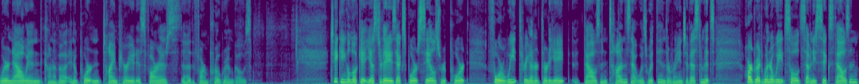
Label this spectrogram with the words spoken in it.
we're now in kind of a, an important time period as far as the farm program goes. Taking a look at yesterday's export sales report for wheat, 338,000 tons. That was within the range of estimates. Hard red winter wheat sold 76,000.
